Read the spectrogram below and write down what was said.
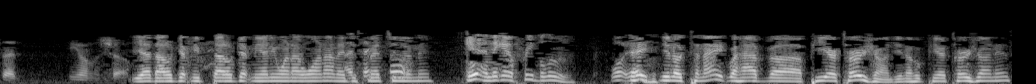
said he on the show. yeah, that'll get me. That'll get me anyone I want on. I I just mentioned so. your name. Yeah, and they get a free balloon. Well, hey, you know, tonight we'll have uh, Pierre Turgeon. Do you know who Pierre Turgeon is?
